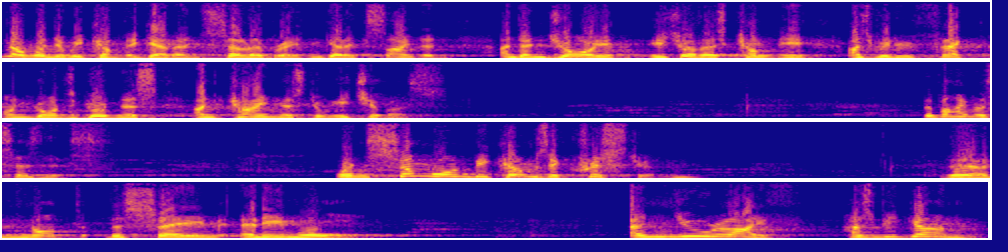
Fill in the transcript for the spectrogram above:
No wonder we come together and celebrate and get excited and enjoy each other's company as we reflect on God's goodness and kindness to each of us. The Bible says this. When someone becomes a Christian, they are not the same anymore. A new life has begun.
